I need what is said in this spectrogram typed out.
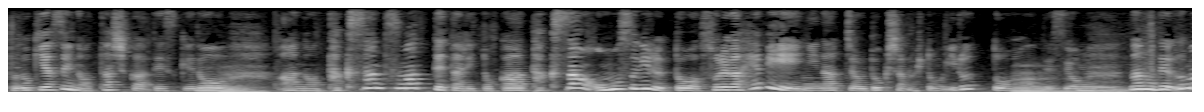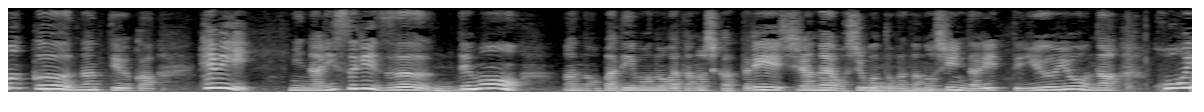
届きやすいのは確かですけど、うん。あのたくさん詰まってたりとかたくさん重すぎるとそれがヘビーになっちゃう読者の人もいると思うんですよ、うん。なのでうまくなんていうかヘビーになりすぎず、ん。でもあのバディものが楽しかったり知らないお仕事が楽しんだりっていうような、こうい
